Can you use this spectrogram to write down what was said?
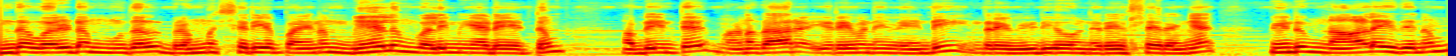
இந்த வருடம் முதல் பிரம்மச்சரிய பயணம் மேலும் வலிமை அடையட்டும் அப்படின்ட்டு மனதார இறைவனை வேண்டி இன்றைய வீடியோ நிறைவு செய்கிறேங்க மீண்டும் நாளை தினம்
